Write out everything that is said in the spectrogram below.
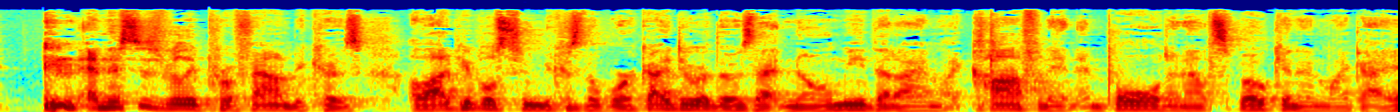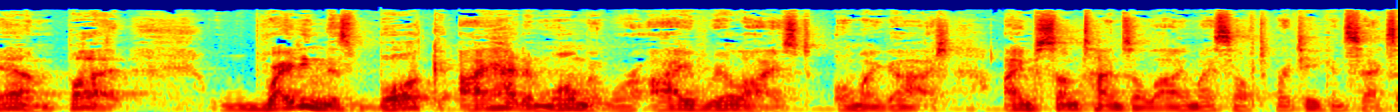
and this is really profound because a lot of people assume because the work I do or those that know me that I am like confident and bold and outspoken and like I am. But writing this book, I had a moment where I realized, oh my gosh, I'm sometimes allowing myself to partake in sex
